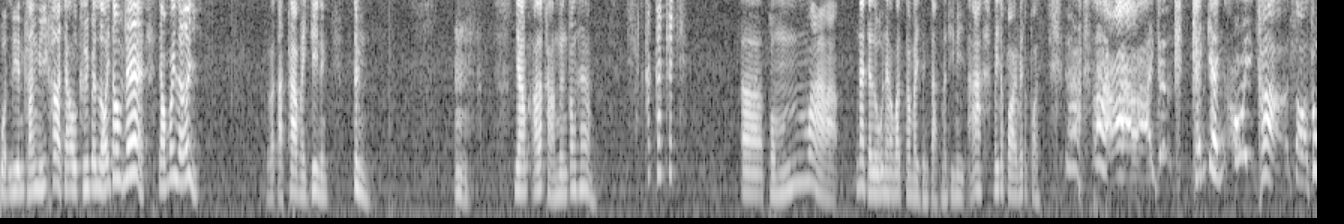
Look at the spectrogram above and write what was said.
บทเรียนครั้งนี้ข้าจะเอาคืนเป็นร้อยเท่าแน่จำไว้เลยแล้วตัดภาพมาอีกทีหนึ่งตึงยามอารักขาเมืองต้องห้ามเอ่อผมว่าน่าจะรู้นะว่าทำไมถึงตัดมาที่นี่อะไม่สปอยไม่สปอยแข็งแกร่งโอ้ยข้าต่อสู้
